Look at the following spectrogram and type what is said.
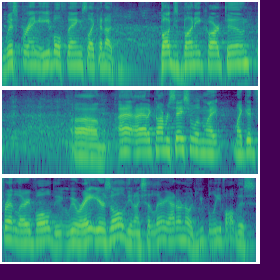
whispering evil things like in a Bugs Bunny cartoon. Um, I, I, had a conversation with my, my good friend Larry Vold. We were eight years old. You know, I said, Larry, I don't know. Do you believe all this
